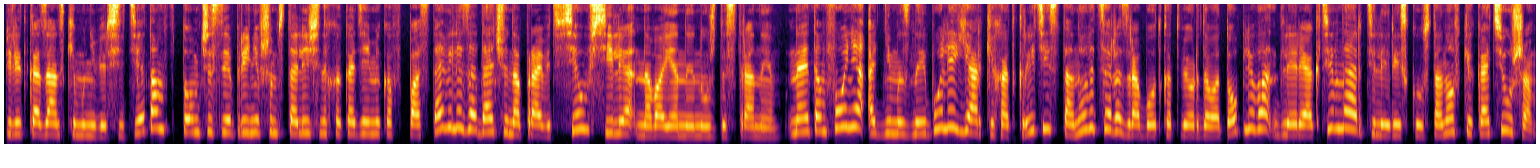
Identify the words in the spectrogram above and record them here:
Перед Казанским университетом, в том числе принявшим столичных академиков, поставили задачу направить все усилия на военные нужды страны. На этом фоне одним из наиболее ярких открытий становится разработка твердого топлива для реактивной артиллерийской установки «Катюша»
